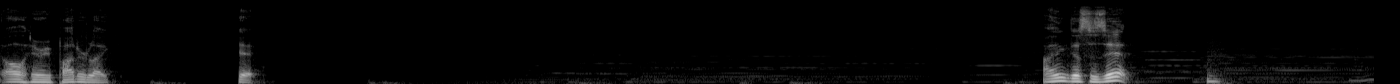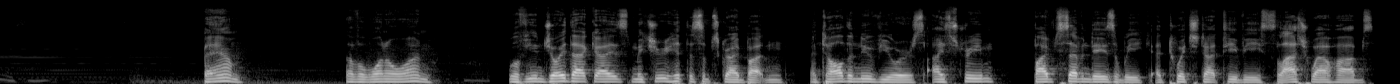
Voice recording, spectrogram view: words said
All Harry Potter like. I think this is it. Bam. Level 101. Well, if you enjoyed that, guys, make sure you hit the subscribe button. And to all the new viewers, I stream five to seven days a week at twitch.tv slash wowhobbs.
